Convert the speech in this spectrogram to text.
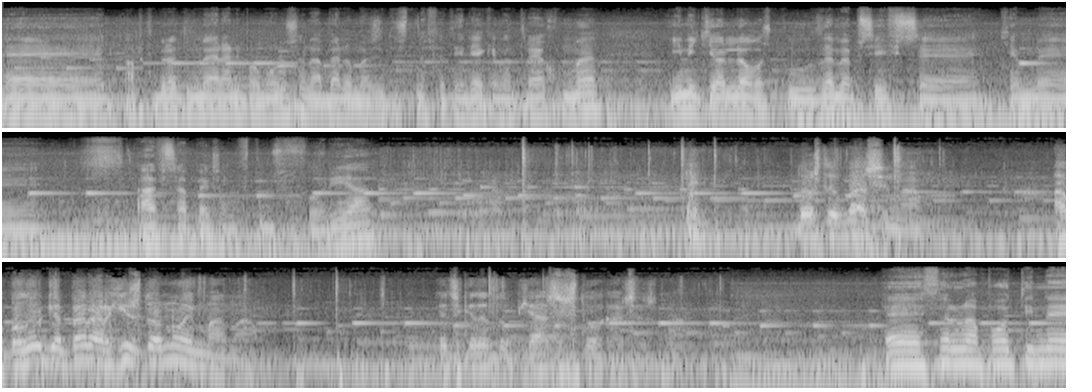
Ε, από την πρώτη μέρα ανυπομονούσα να μπαίνω μαζί του στην αφετηρία και να τρέχουμε. Είναι και ο λόγος που δεν με ψήφισε και με άφησε απ' έξω από αυτή την ψηφοφορία. Δώστε βάση να. Από εδώ και πέρα αρχίζει το νόημα να. Έτσι και δεν το πιάσεις, το έχασες να. Ε, θέλω να πω ότι είναι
